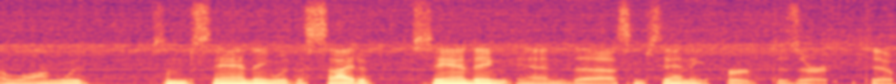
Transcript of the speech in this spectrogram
along with some sanding with a side of sanding and uh, some sanding for dessert too.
